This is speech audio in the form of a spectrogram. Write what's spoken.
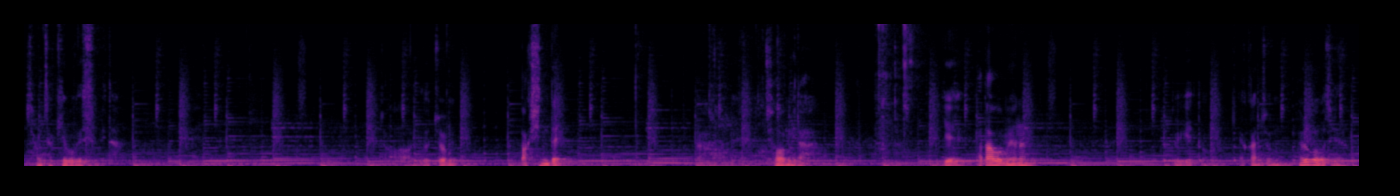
장착해 보겠습니다. 자, 이거 좀 빡신데? 아, 네, 처음이라. 이게 하다 보면은 또 이게 또 약간 좀 헐거워져요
